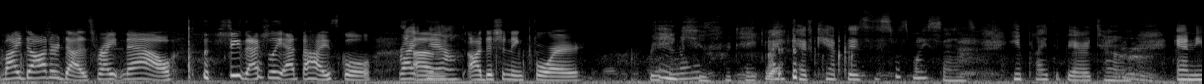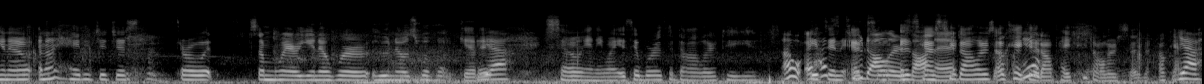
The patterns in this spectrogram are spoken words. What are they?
My daughter does right now. She's actually at the high school Right um, now. auditioning for regionals. Thank you for taking. I have kept this. This was my son's. He played the baritone, and you know, and I hated to just throw it somewhere, you know, where who knows will get it. Yeah. So anyway, is it worth a dollar to you? Oh, it has two excellent- dollars It on has two dollars. Okay, Yeah. good. I'll pay two dollars. Okay. Yeah,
